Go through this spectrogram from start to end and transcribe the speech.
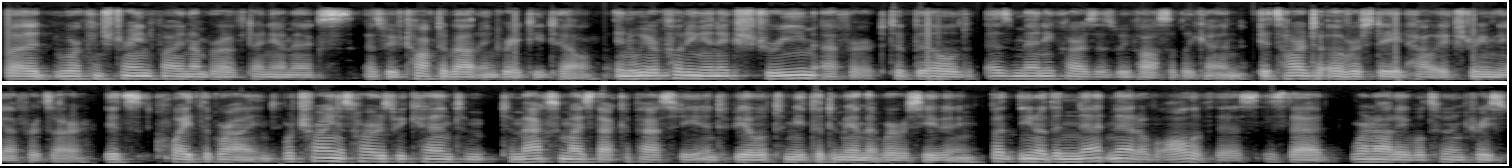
but we're constrained by a number of dynamics, as we've talked about in great detail. And we are putting in extreme effort to build as many cars as we possibly can. It's hard to overstate how extreme the efforts are. It's quite the grind. We're trying as hard as we can to, to maximize that capacity and to be able to meet the demand that we're receiving. But, you know, the net net of all of this is that we're not able to increase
